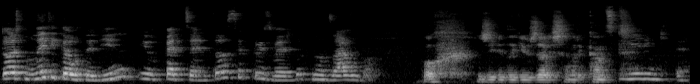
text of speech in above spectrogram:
Тоест монетите от 1 и от 5 цента се произвеждат на загуба. Ох, живи да ги ожалиш американците. Миленьките.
